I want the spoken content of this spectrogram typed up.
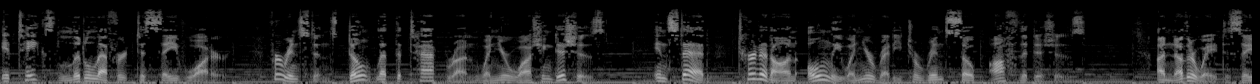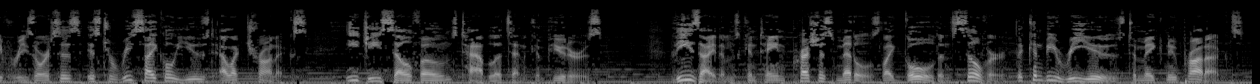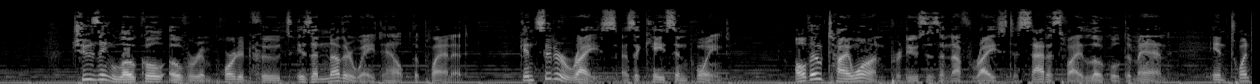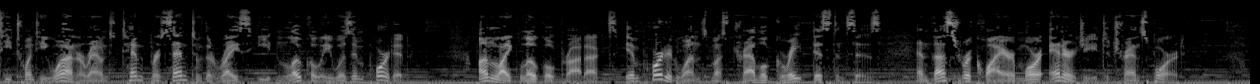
It takes little effort to save water. For instance, don't let the tap run when you're washing dishes. Instead, turn it on only when you're ready to rinse soap off the dishes. Another way to save resources is to recycle used electronics, e.g., cell phones, tablets, and computers. These items contain precious metals like gold and silver that can be reused to make new products. Choosing local over imported foods is another way to help the planet. Consider rice as a case in point. Although Taiwan produces enough rice to satisfy local demand, in 2021 around 10% of the rice eaten locally was imported. Unlike local products, imported ones must travel great distances and thus require more energy to transport.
